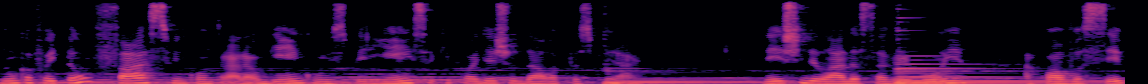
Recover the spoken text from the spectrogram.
Nunca foi tão fácil encontrar alguém com experiência que pode ajudá-la a prosperar. Deixe de lado essa vergonha a qual você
